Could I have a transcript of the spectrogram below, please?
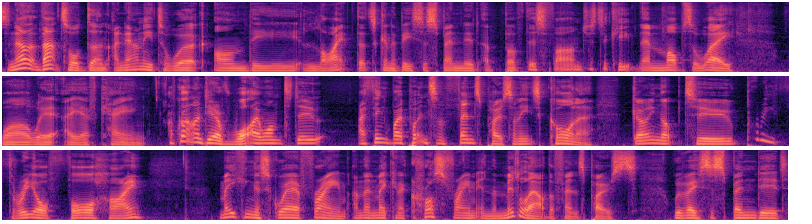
So now that that's all done, I now need to work on the light that's going to be suspended above this farm just to keep them mobs away while we're AFKing. I've got an idea of what I want to do. I think by putting some fence posts on each corner, going up to probably three or four high, making a square frame and then making a cross frame in the middle out of the fence posts with a suspended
